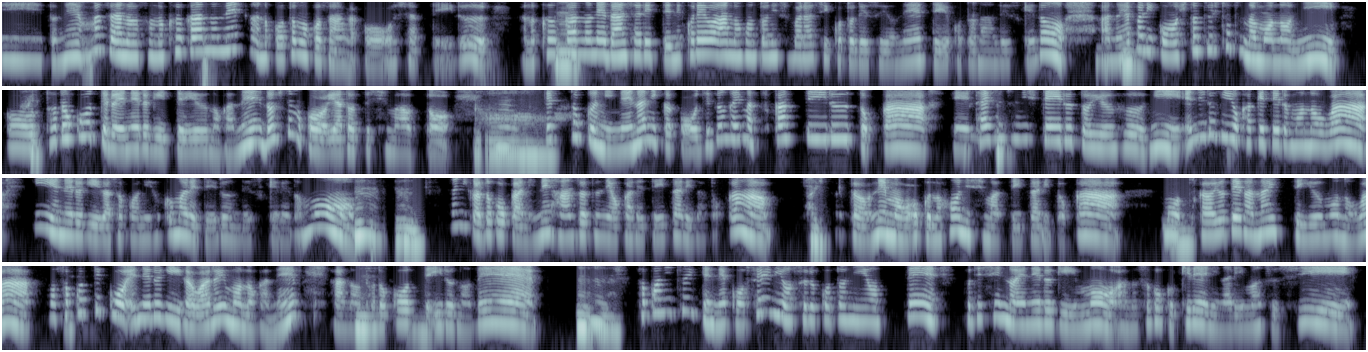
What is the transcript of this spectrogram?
えーとね、まずあの、その空間のね、あの、こう、ともこさんがこう、おっしゃっている、あの、空間のね、断捨離ってね、これはあの、本当に素晴らしいことですよね、っていうことなんですけど、あの、やっぱりこう、一つ一つのものに、こう、はい。滞ってるエネルギーっていうのがね、どうしてもこう、宿ってしまうと、うん、で、特にね、何かこう自分が今使っているとか、えー大切にしているというふうにエネルギーをかけているものは、いいエネルギーがそこに含まれているんですけれども、うんうん。何かどこかにね、反殺に置かれていたりだとか、はい。あとはね、もう奥の方にしまっていたりとか、もう使う予定がないっていうものは、もうそこってこうエネルギーが悪いものがね、あの、うん。滞っているので、うん。うん。そこについてね、こう整理をすることによって、ご自身のエネルギーも、あの、すごく綺麗になりますし、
